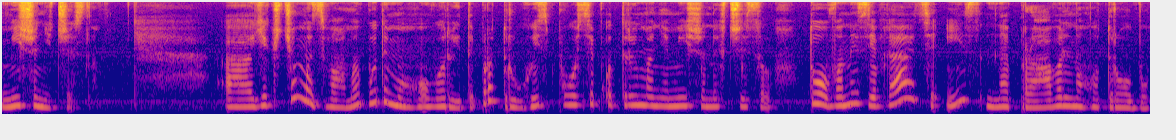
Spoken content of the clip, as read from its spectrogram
мішані числа. Якщо ми з вами будемо говорити про другий спосіб отримання мішаних чисел, то вони з'являються із неправильного дробу.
